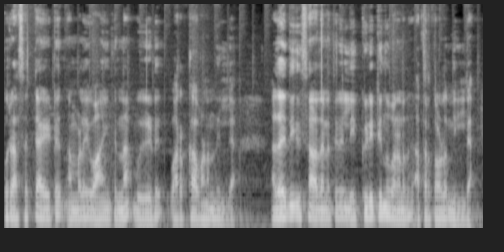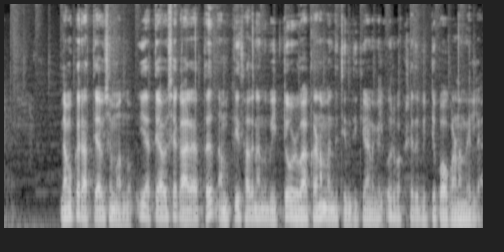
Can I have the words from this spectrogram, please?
ഒരു അസറ്റായിട്ട് നമ്മൾ വാങ്ങിക്കുന്ന വീട് വർക്കാവണം എന്നില്ല അതായത് ഈ സാധനത്തിന് ലിക്വിഡിറ്റി എന്ന് പറയുന്നത് അത്രത്തോളം ഇല്ല. നമുക്കൊരു അത്യാവശ്യം വന്നു. ഈ അത്യാവശ്യ കാലത്ത് നമുക്ക് ഈ സാധനം ഒന്ന് വിറ്റ് ഒഴിവാക്കണം എന്ന് ചിന്തിക്കുകയാണെങ്കിൽ ഒരു പക്ഷേ അത് വിറ്റ് പോകണമെന്നില്ല.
